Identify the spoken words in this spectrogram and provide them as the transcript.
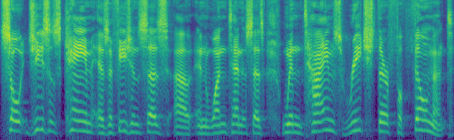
So Jesus came, as Ephesians says uh, in 110, it says, when times reached their fulfillment,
